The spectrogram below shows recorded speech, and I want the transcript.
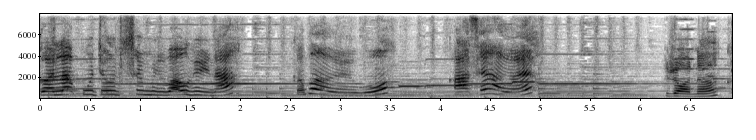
कल आप मुझे उनसे मिलवाओगी ना? कब आ गए वो? कहाँ से आ गए? रौनक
